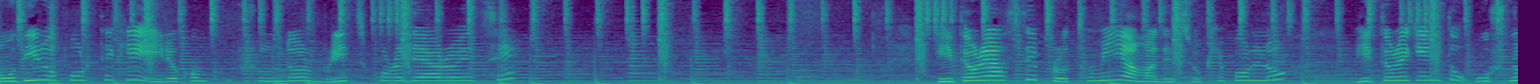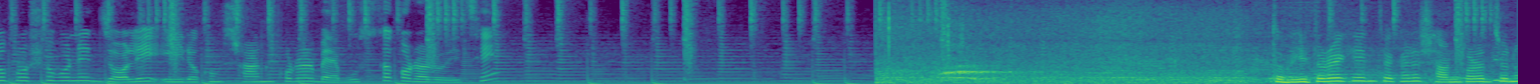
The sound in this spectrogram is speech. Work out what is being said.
নদীর ওপর থেকে এইরকম খুব সুন্দর ব্রিজ করে দেওয়া রয়েছে। ভিতরে আসতে প্রথমেই আমাদের চোখে পড়ল, ভিতরে কিন্তু উষ্ণ প্রসবনের জলে এই রকম স্নান করার ব্যবস্থা করা রয়েছে। তো ভিতরে কিন্তু এখানে স্নান করার জন্য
